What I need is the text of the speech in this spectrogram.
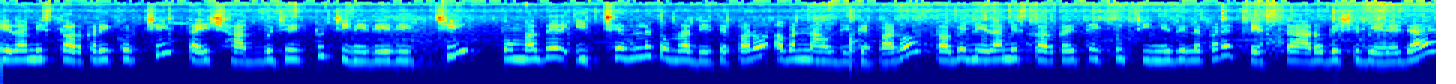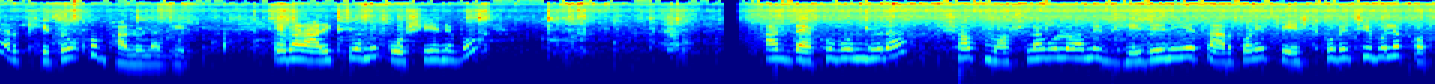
নিরামিষ তরকারি করছি, তাই স্বাদ বুঝে একটু চিনি দিয়ে দিচ্ছি। তোমাদের ইচ্ছে হলে তোমরা দিতে পারো, আবার নাও দিতে পারো। তবে নিরামিষ তরকারিতে একটু চিনি দিলে পরে টেস্টটা আরও বেশি বেড়ে যায় আর খেতেও খুব ভালো লাগে। এবার আরেকটু আমি কষিয়ে নেব। আর দেখো বন্ধুরা, সব মশলাগুলো আমি ভেজে নিয়ে তারপরে পেস্ট করেছি বলে কত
